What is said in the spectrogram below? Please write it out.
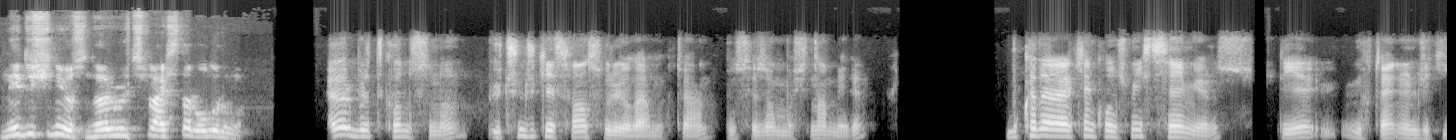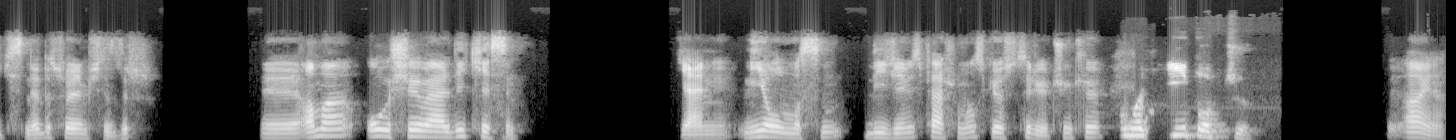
Ne düşünüyorsun? Herbert Superstar olur mu? Herbert konusunu üçüncü kez falan soruyorlar muhtemelen bu sezon başından beri. Bu kadar erken konuşmayı sevmiyoruz diye muhtemelen önceki ikisinde de söylemişizdir. Ee, ama o ışığı verdiği kesin. Yani niye olmasın diyeceğimiz performans gösteriyor. Çünkü Ama iyi topçu. aynen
